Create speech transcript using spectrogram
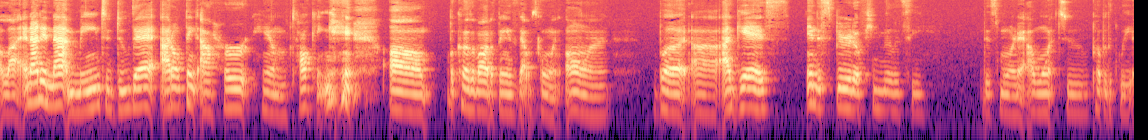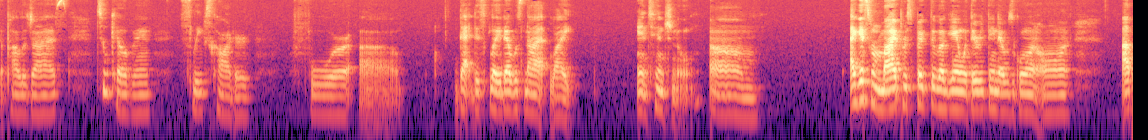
a lot and I did not mean to do that. I don't think I heard him talking um because of all the things that was going on. But uh, I guess in the spirit of humility this morning, I want to publicly apologize to Kelvin Sleeps Carter for uh, that display. That was not like intentional. Um, I guess from my perspective, again, with everything that was going on, I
